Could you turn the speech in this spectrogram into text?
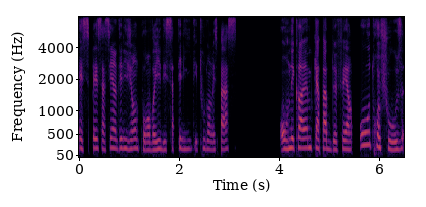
espèce assez intelligente pour envoyer des satellites et tout dans l'espace, on est quand même capable de faire autre chose,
